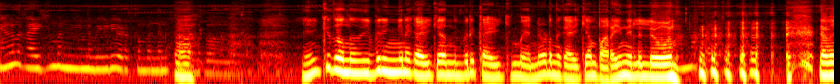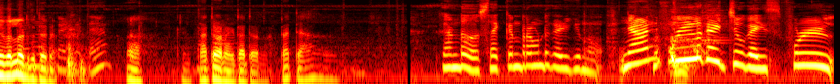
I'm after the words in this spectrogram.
ഞങ്ങൾ കഴിക്കുമ്പോൾ നീ വീഡിയോ എടുക്കുമ്പോൾ നിനക്ക് എന്താണ് തോന്നുന്നത്? എനിക്ക് തോന്നുന്നത് ഇവരിങ്ങനെ കഴിക്കാൻ ഇവർ കഴിക്കുമ്പോൾ എന്നോടൊന്ന് കഴിക്കാൻ പറയുന്നില്ലല്ലോ എന്ന്. ഞാൻ വെള്ളം എടുത്തിട്ട് തരാം ആ ടാറ്റ പറഞ്ഞു ടാറ്റ പറഞ്ഞു. ടാറ്റ. കണ്ടോ? സെക്കൻഡ് റൗണ്ട് കഴിക്കുന്നു. ഞാൻ ഫുള്ള് കഴിച്ചു ഗൈസ് ഫുൾ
